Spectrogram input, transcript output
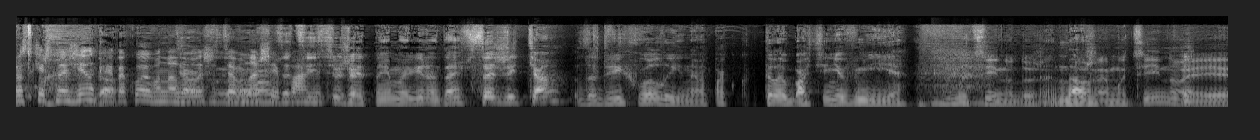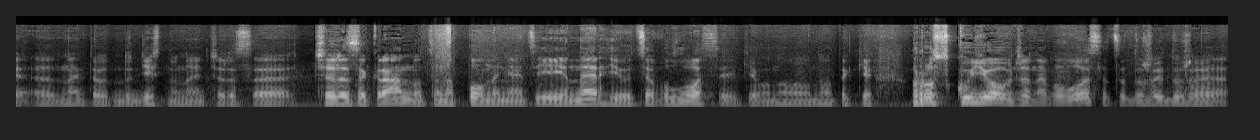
Розкішна жінка, і такою вона залишиться в нашій вам за пам'яті. цей сюжет, неймовірно. Знаєш, все життя за дві хвилини. Отак телебачення вміє. Емоційно дуже, Да. дуже емоційно. І е, знаєте, от, дійсно, навіть через, е, через екран ну, це наповнення цієї енергії, це волосся, яке воно, воно таке розкуйовджене волосся. Це дуже і дуже е,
